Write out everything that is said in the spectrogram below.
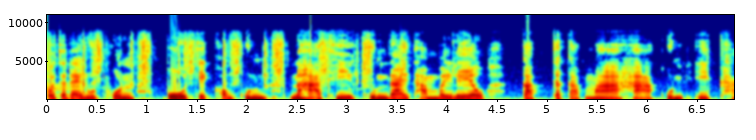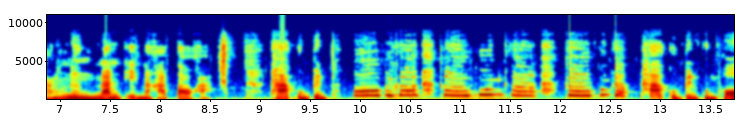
ก็จะได้หลุดพ้นโปรเจกต์ของคุณนะคะที่คุณได้ทำไว้แล้ว กลับจะกลับมาหาคุณอีกครั้งหนึ่งนั่นเองนะคะ ต่อค่ะ ถ้าคุณเป็นโอ้ my god ขอบคุณค่ะขอบคุณค่ะถ้าคุณเป็นคุณพ่อ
